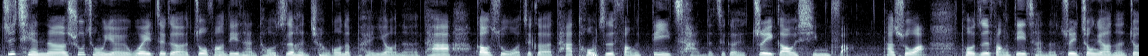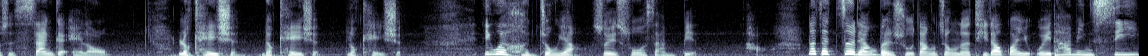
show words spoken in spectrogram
之前呢，书虫有一位这个做房地产投资很成功的朋友呢，他告诉我这个他投资房地产的这个最高心法。他说啊，投资房地产呢，最重要的就是三个 L。Location, location, location，因为很重要，所以说三遍。好，那在这两本书当中呢，提到关于维他命 C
